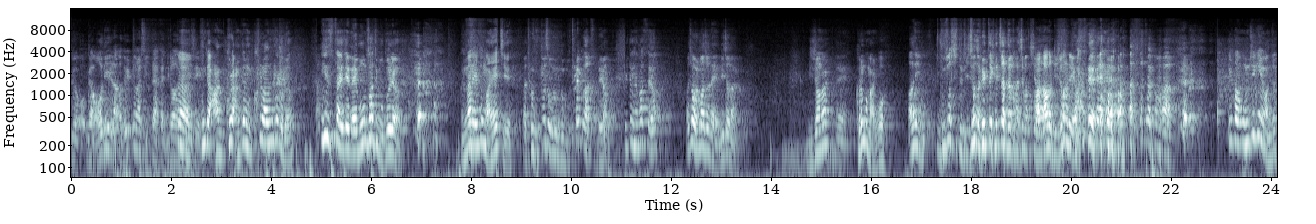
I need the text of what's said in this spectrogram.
그, 어, 그러니까 어딜 나가도 1등 할 수 있다 약간 이런 네, 얘기지. 근데 안, 그래 안 되면 큰일 나는 거거든. 인스타 이제 내 몸 사진 못 올려. 옛날에 1등 많이 했지. 아, 저 웃겨서 거 못할 것 같은데요? 1등 해봤어요? 아, 저 얼마 전에 regional. Regional? 네. 그런 거 말고. 아니 우서 씨도 regional 1등 했잖아 마지막 시합 아 나도 regional이에요 잠깐만. 일단 움직임이 완전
